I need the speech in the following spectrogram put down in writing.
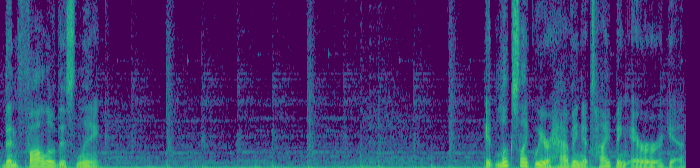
Then follow this link. It looks like we are having a typing error again.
